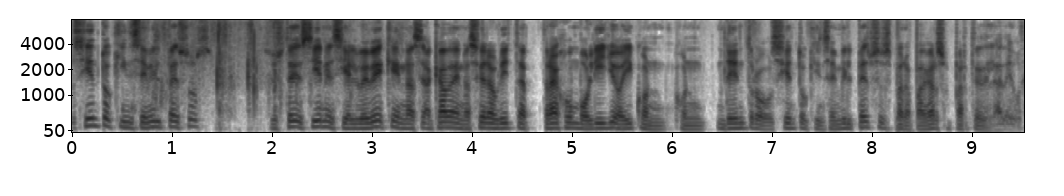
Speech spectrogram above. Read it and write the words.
115 mil pesos. Si ustedes tienen, si el bebé que nace- acaba de nacer ahorita trajo un bolillo ahí con, con dentro 115 mil pesos para pagar su parte de la deuda.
